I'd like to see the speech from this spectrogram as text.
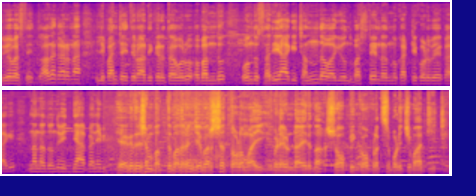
ವ್ಯವಸ್ಥೆ ಇತ್ತು ಆದ ಕಾರಣ ಇಲ್ಲಿ ಪಂಚಾಯತಿನ ಅಧಿಕೃತವರು ಬಂದು ಒಂದು ಸರಿಯಾಗಿ ಚಂದವಾಗಿ ಒಂದು ಬಸ್ ಸ್ಟ್ಯಾಂಡನ್ನು ಕಟ್ಟಿಕೊಡಬೇಕಾಗಿ ನನ್ನದೊಂದು ವಿಜ್ಞಾಪನೆ ഏകദേശം പത്ത് പതിനഞ്ച് വർഷത്തോളമായി ഇവിടെ ഉണ്ടായിരുന്ന ഷോപ്പിംഗ് കോംപ്ലക്സ് പൊളിച്ചു മാറ്റിയിട്ട്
